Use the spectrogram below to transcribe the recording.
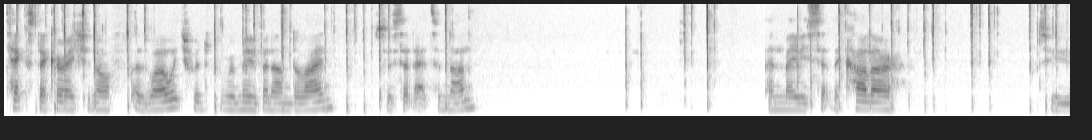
text decoration off as well which would remove an underline so set that to none and maybe set the color to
